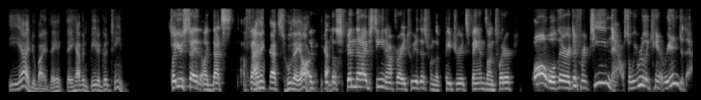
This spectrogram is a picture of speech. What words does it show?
Yeah, I do buy it. They, they haven't beat a good team. So you say that like that's a fact. I think that's who they are. like Yeah. the spin that I've seen after I tweeted this from the Patriots fans on Twitter. Oh well, they're a different team now, so we really can't read into that.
